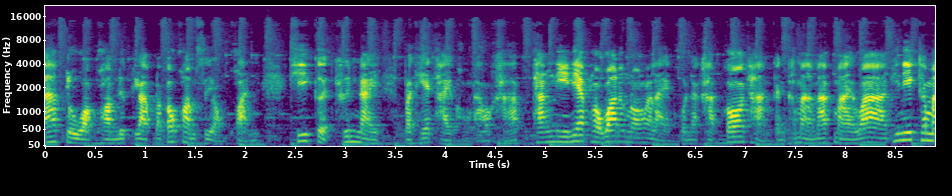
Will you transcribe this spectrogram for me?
น่ากลัวความลึกลับ แล้วก็ความสยองขวัญที่เกิดขึ้นในประเทศไทยของเราครับ ทั้งนี้เนี่ยเพราะว่าน้องๆหลายๆคนนะครับก็ถามกันเข้ามามากมายว่าพี่นิกทำไม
